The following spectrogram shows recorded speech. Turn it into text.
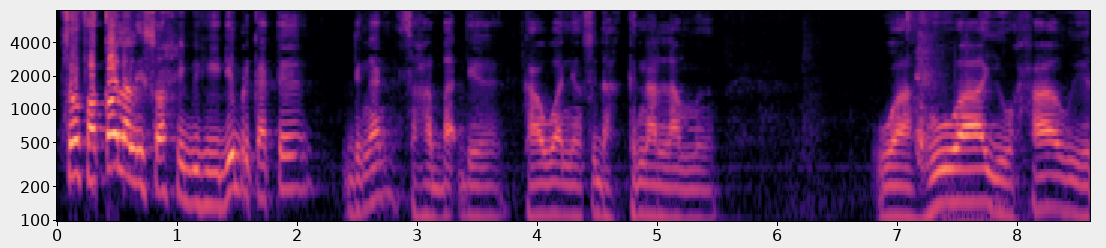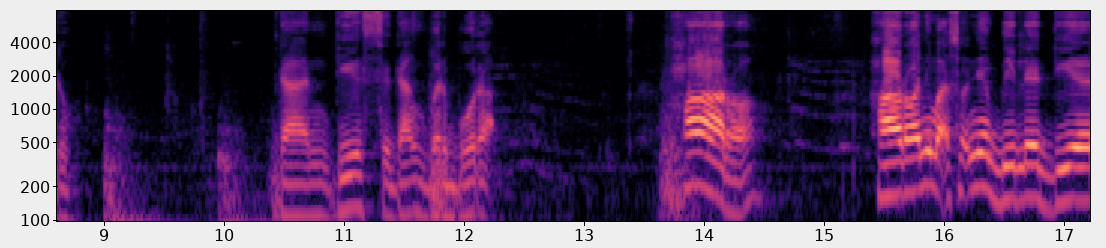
So faqala li sahibihi dia berkata dengan sahabat dia, kawan yang sudah kenal lama. Wa huwa yuhawiru. Dan dia sedang berborak. Hara Hara ni maksudnya bila dia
